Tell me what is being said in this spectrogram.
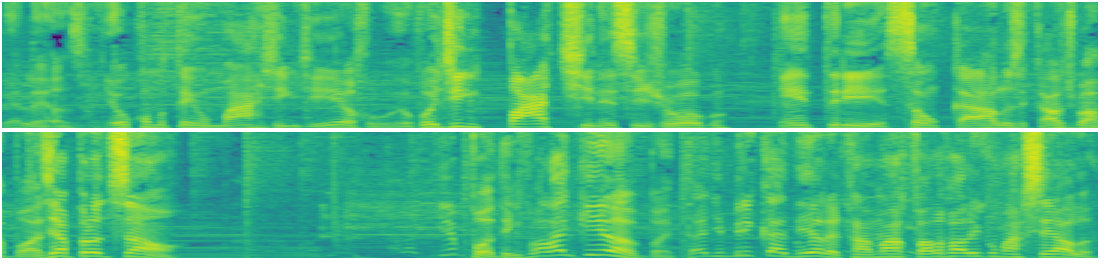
Beleza. Eu, como tenho margem de erro, eu vou de empate nesse jogo entre São Carlos e Carlos Barbosa. E a produção? Pô. Tem que falar aqui, rapaz. Tá de brincadeira. Calma, fala, fala aí com o Marcelo.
